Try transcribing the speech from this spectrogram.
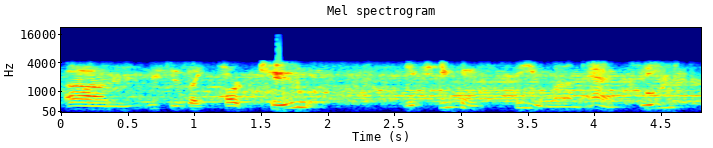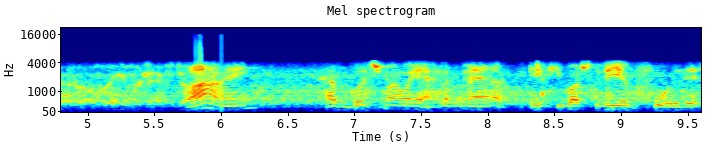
Um, this is like part two. If you can see where I'm at, see? I have glitched my way out of the map. If you watch the video before this,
